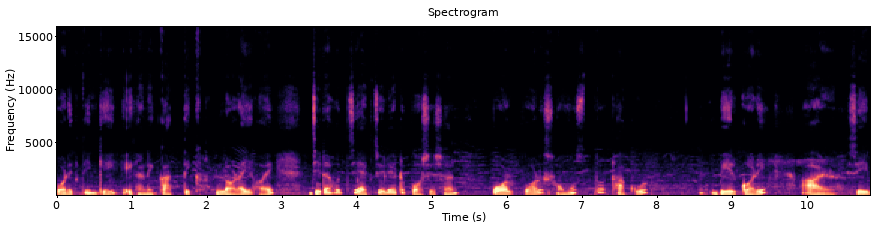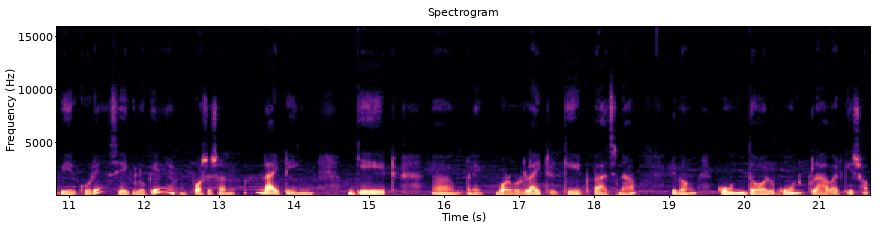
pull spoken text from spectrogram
পরের দিনকেই এখানে কার্তিক লড়াই হয়, যেটা হচ্ছে অ্যাকচুয়ালি একটা প্রসেশন পর পর সমস্ত ঠাকুর বের করে আর সেই বের করে সেইগুলোকে প্রসেশন লাইটিং গেট মানে বড় বড় লাইটের গেট, বাজনা এবং কোন দল, কোন ক্লাব আর কি সব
